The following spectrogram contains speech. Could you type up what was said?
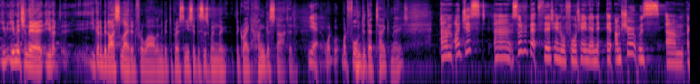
You, you mentioned there you got you got a bit isolated for a while and a bit depressed, and you said this is when the, the great hunger started. Yeah. What, what, what form did that take, Mags? Um, I just uh, sort of about 13 or 14, and it, I'm sure it was um, a,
